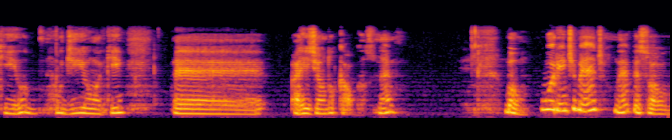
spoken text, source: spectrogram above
que rodeam aqui é, a região do Cáucaso, né? Bom, o Oriente Médio, né, pessoal?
